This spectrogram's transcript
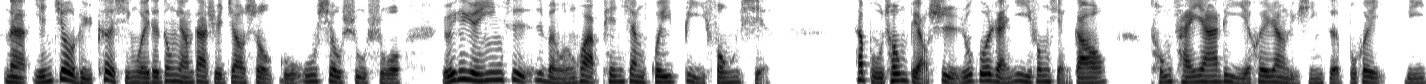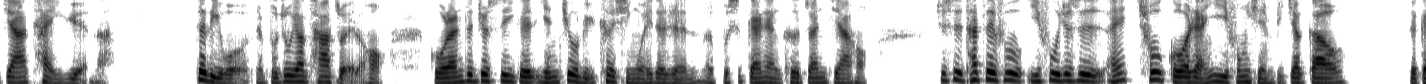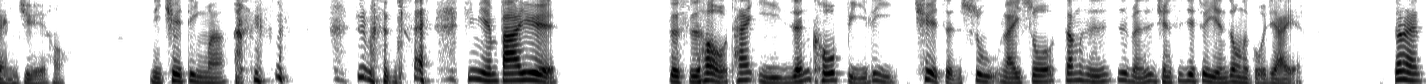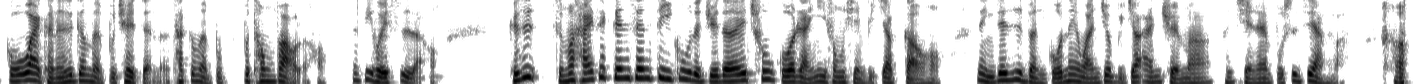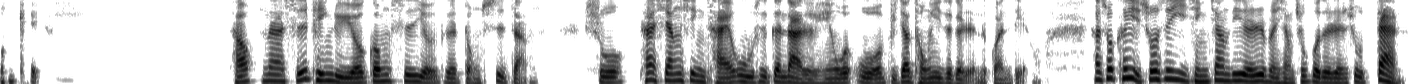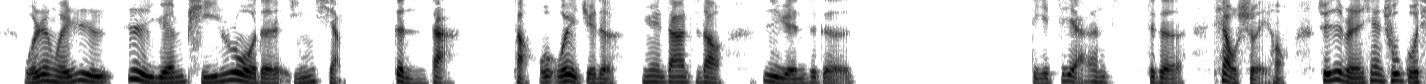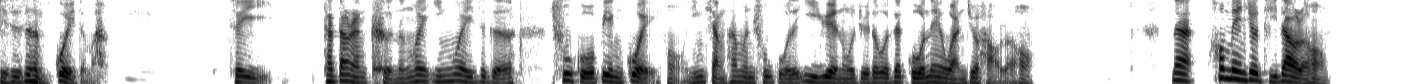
那研究旅客行为的东洋大学教授谷屋秀树说，有一个原因是日本文化偏向规避风险。他补充表示，如果染疫风险高，同财压力也会让旅行者不会离家太远呐、啊。这里我忍不住要插嘴了哈，果然这就是一个研究旅客行为的人，而不是感染科专家哈。就是他这副一副就是哎，出国染疫风险比较高的感觉哈。你确定吗？日本在今年八月的时候，他以人口比例确诊数来说，当时日本是全世界最严重的国家耶。当然，国外可能是根本不确诊了，他根本不不通报了哈。那是一回事啊，可是怎么还在根深蒂固的觉得，哎，出国染疫风险比较高哦？那你在日本国内玩就比较安全吗？很显然不是这样嘛。好，OK，好，那食品旅游公司有个董事长说，他相信财务是更大的原因。我我比较同意这个人的观点哦。他说可以说是疫情降低了日本想出国的人数，但我认为日日元疲弱的影响更大。好，我我也觉得，因为大家知道日元这个跌价，嗯，这个跳水哈，所以日本人现在出国其实是很贵的嘛，所以他当然可能会因为这个出国变贵哦，影响他们出国的意愿。我觉得我在国内玩就好了哈。那后面就提到了哈，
